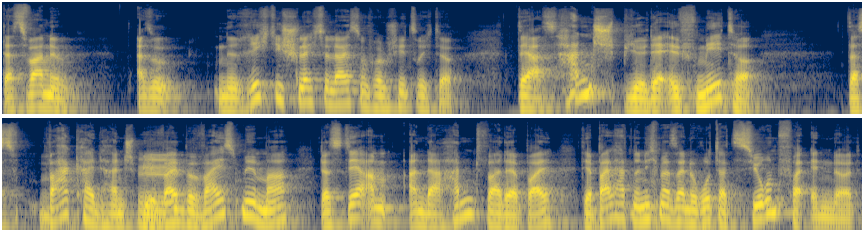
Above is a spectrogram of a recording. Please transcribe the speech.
Das war eine, also eine richtig schlechte Leistung vom Schiedsrichter. Das Handspiel, der Elfmeter, das war kein Handspiel, Mhm. weil beweis mir mal, dass der am, an der Hand war, der Ball. Der Ball hat noch nicht mal seine Rotation verändert.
